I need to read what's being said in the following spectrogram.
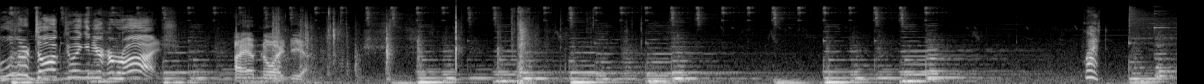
What was our dog doing in your garage? I have no idea. What?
